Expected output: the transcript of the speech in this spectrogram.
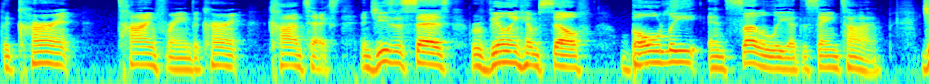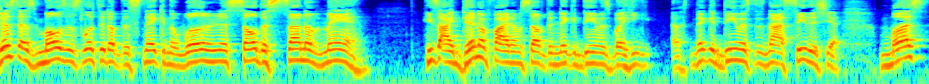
the current time frame, the current context. And Jesus says, revealing himself boldly and subtly at the same time. Just as Moses lifted up the snake in the wilderness, so the Son of Man. He's identified himself to Nicodemus, but he uh, Nicodemus does not see this yet. Must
